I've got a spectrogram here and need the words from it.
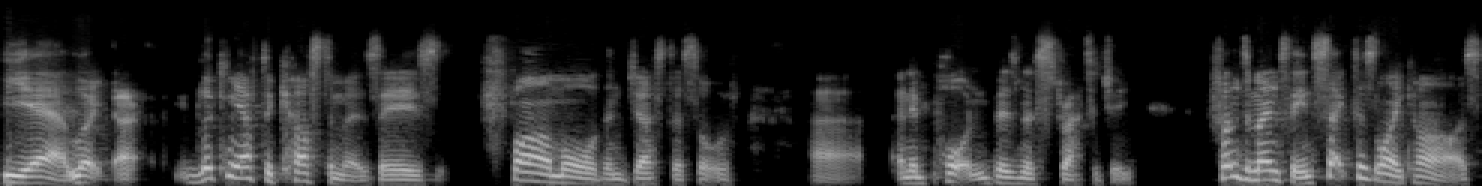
Yeah, look, uh, looking after customers is far more than just a sort of uh, an important business strategy. Fundamentally, in sectors like ours,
